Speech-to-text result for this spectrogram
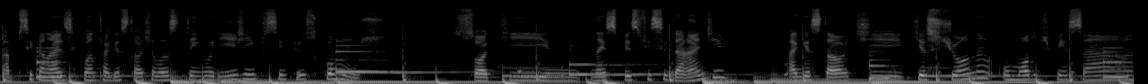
a psicanálise quanto a Gestalt elas têm origem em princípios comuns. Só que na especificidade, a Gestalt questiona o modo de pensar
